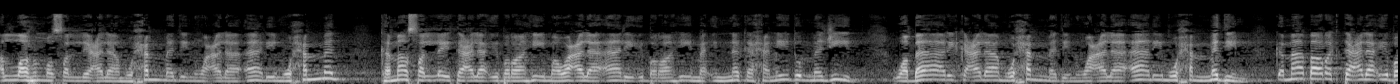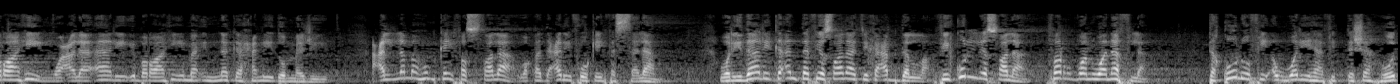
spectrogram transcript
اللهم صل على محمد وعلى آل محمد كما صليت على إبراهيم وعلى آل إبراهيم إنك حميد مجيد وبارك على محمد وعلى آل محمد كما باركت على إبراهيم وعلى آل إبراهيم إنك حميد مجيد. علمهم كيف الصلاة وقد عرفوا كيف السلام. ولذلك أنت في صلاتك عبد الله في كل صلاة فرضا ونفلا تقول في أولها في التشهد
